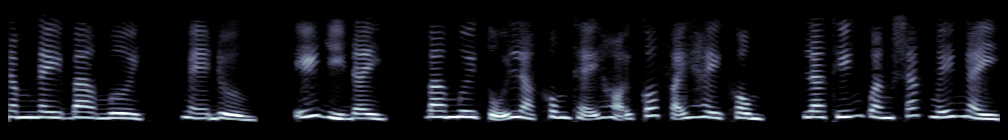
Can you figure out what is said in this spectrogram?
năm nay 30, mẹ đường, ý gì đây, 30 tuổi là không thể hỏi có phải hay không, La Thiến quan sát mấy ngày,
